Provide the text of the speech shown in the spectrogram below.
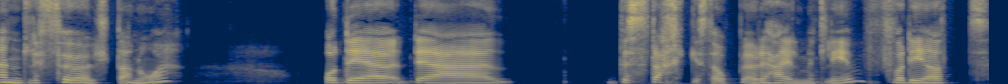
Endelig følte jeg noe. Og det, det er det sterkeste jeg har opplevd i hele mitt liv, fordi at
